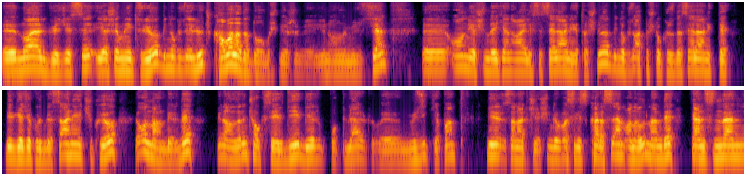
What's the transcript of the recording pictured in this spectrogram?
e, Noel gecesi yaşamını yitiriyor. 1953 Kavala'da doğmuş bir Yunanlı müzisyen. E, 10 yaşındayken ailesi Selanik'e taşınıyor. 1969'da Selanik'te bir gece kulübünde sahneye çıkıyor ve ondan beri de Yunanların çok sevdiği bir popüler müzik yapan bir sanatçı. Şimdi Vasilis Karas'ı hem analım hem de kendisinden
